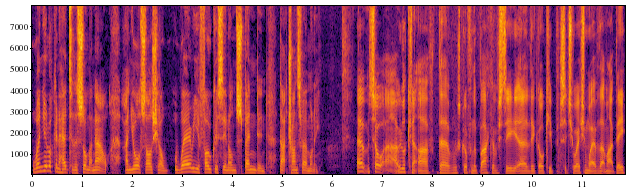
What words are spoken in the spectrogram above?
When you're looking ahead to the summer now and you're Solskjaer, where are you focusing on spending that transfer money? Um, so I'm uh, looking at our, the, we'll go from the back. Obviously, uh, the goalkeeper situation, whatever that might be.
